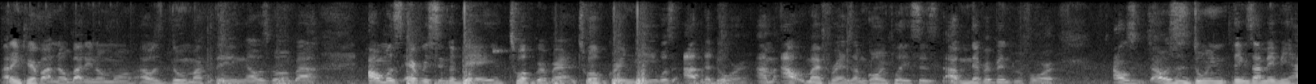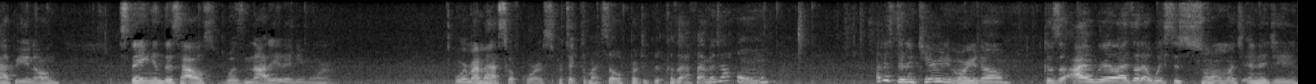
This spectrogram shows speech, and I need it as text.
I didn't care about nobody no more. I was doing my thing. I was going back almost every single day, 12th grade, 12th grade me was out the door. I'm out with my friends. I'm going places I've never been before. I was I was just doing things that made me happy, you know. Staying in this house was not it anymore. Wear my mask, of course, protecting myself, protected because I have family at home. I just didn't care anymore, you know, because I realized that I wasted so much energy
